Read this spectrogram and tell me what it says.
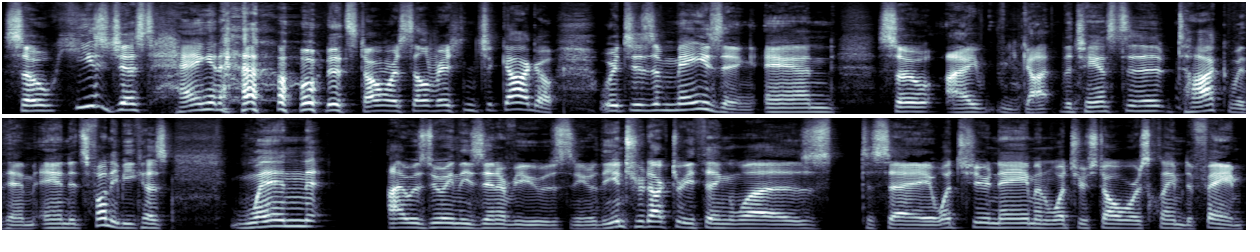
So he's just hanging out at Star Wars Celebration Chicago, which is amazing. And so I got the chance to talk with him. And it's funny because when I was doing these interviews, you know, the introductory thing was to say, what's your name and what's your Star Wars claim to fame?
